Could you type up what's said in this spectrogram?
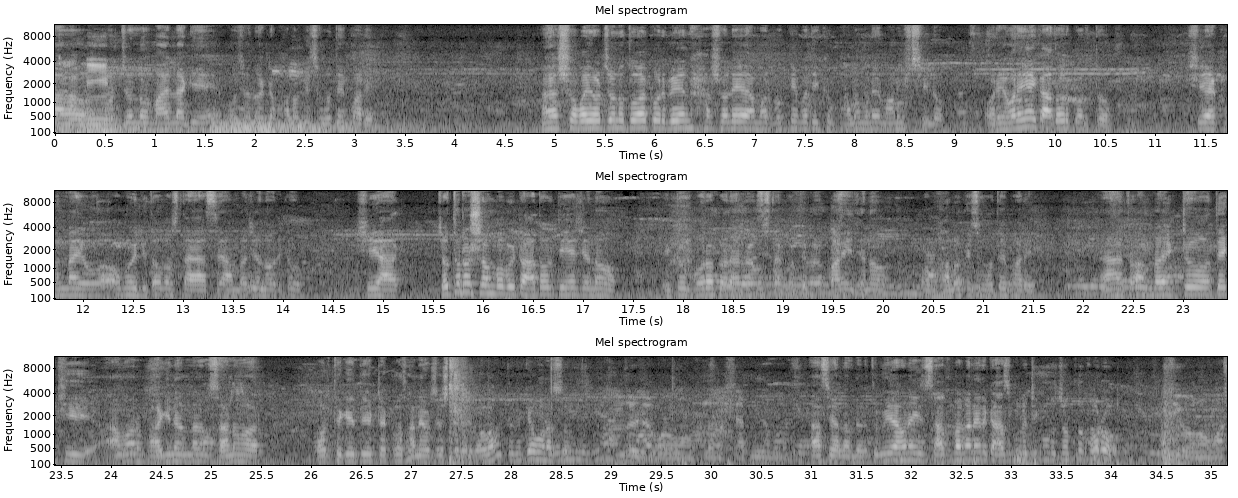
আর ওর জন্য মায়ের লাগিয়ে ওর জন্য একটা ভালো কিছু হতে পারে। হ্যাঁ সবাই ওর জন্য দোয়া করবেন। আসলে আমার ভগ্নিপতি খুব ভালো মনের মানুষ ছিল। ওরে অনেক আদর করত। সে এখন নাই অবহেলিত অবস্থায় আছে। আমরা যেন ওর একটু সে যতটুকু সম্ভব একটু আদর দিয়ে যেন একটু বড় করার ব্যবস্থা করতে পারি যেন ও ভালো কিছু হতে পারে। তো আমরা একটু দেখি আমার ভাগিনার নাম সানোয়ার। ওর থেকে দু একটা কথা নেওয়ার চেষ্টা করি। বাবা তুমি কেমন আছো? আছে। আলহামদুলিল্লাহ। তুমি এখন এই সাত বাগানের গাছগুলো ঠিকমতো যত্ন করো?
